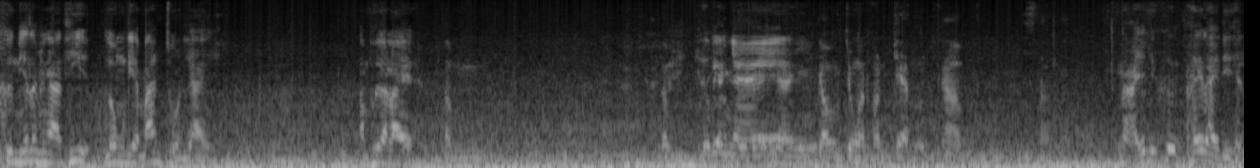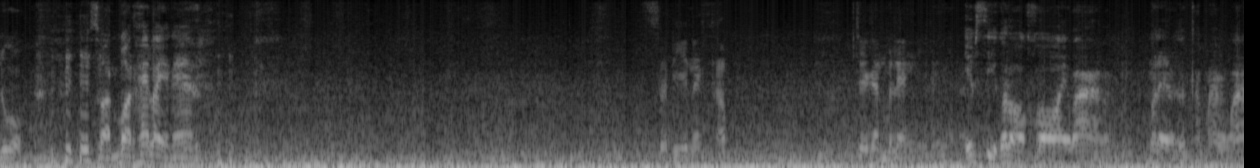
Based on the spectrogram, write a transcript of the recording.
คืนนี้เรามีงานที่โรงเรียนบ้านโจวนใหญ่อำเภออะไรทำคือเวียงใหญ่อำภอเวียงใหญ่กับจังหวัดขอนแก่นครับสามาร ถนายนี่คือให้ไรดีแทลูก สอนบอลให้ไรแน่สวัสดีนะครับ เจอกันเมื่อแรงนี้เด้อเอฟซีก็รอคอยว่าเมื่อไหรเราจะกลับมาแบบว่า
